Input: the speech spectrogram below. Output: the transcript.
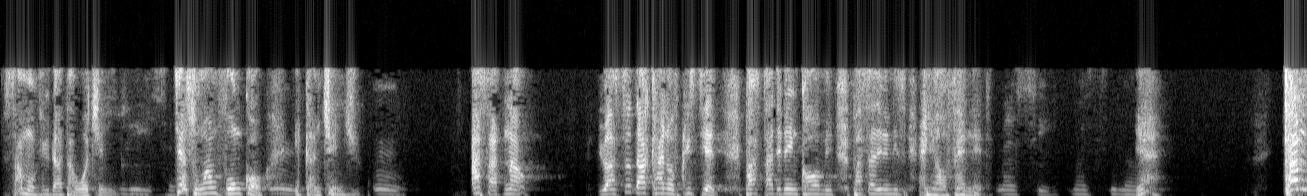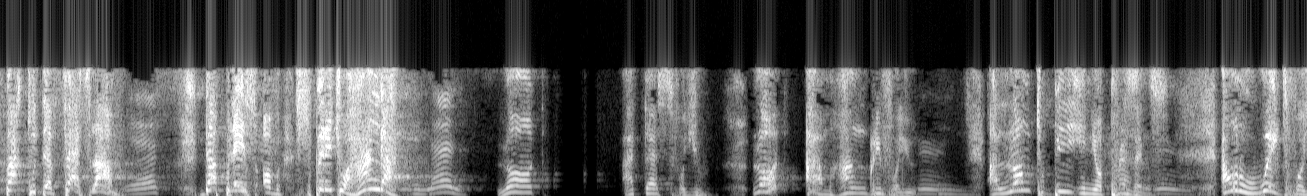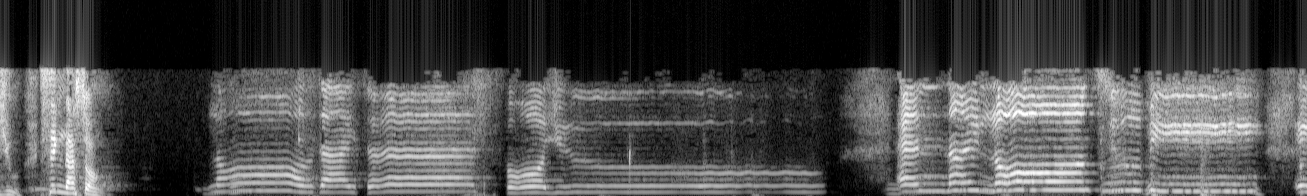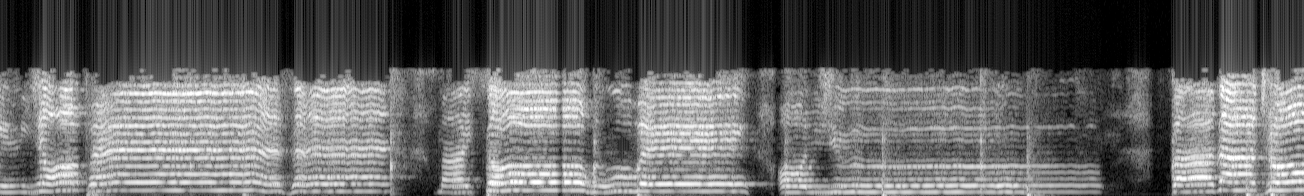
Some of you that are watching, Jesus. just one phone call, it can change you. Mm. As at now, you are still that kind of Christian. Pastor didn't call me, Pastor didn't this, and you're offended. Mercy. Mercy, Lord. Yeah. Come back to the first love, Yes. that place of spiritual hunger. Amen. Lord, I thirst for you. Lord, I'm hungry for you. Mm. I long to be in your presence. I want to wait for you. Sing that song. Lord, I thirst for you, and I long to be in your presence. My soul Father, draw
